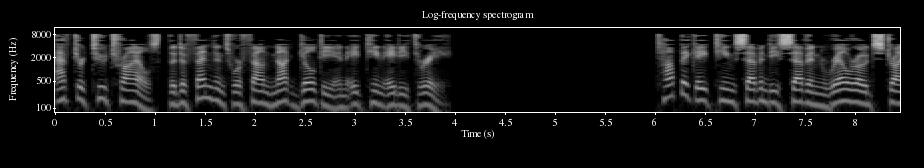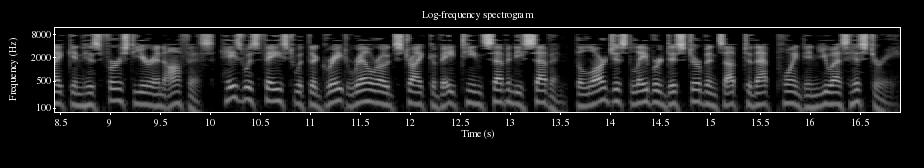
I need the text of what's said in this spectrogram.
After two trials, the defendants were found not guilty in 1883. 1877 Railroad strike In his first year in office, Hayes was faced with the Great Railroad Strike of 1877, the largest labor disturbance up to that point in U.S. history.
